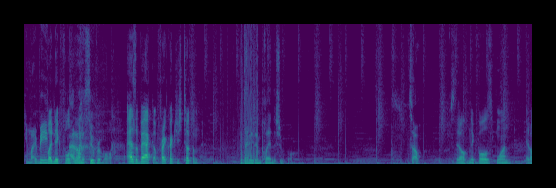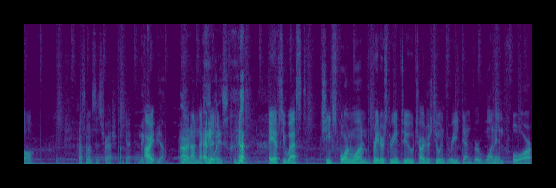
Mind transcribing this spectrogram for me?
He might be. But Nick Foles I won don't- a Super Bowl as a backup. Frank Reich just took him there. But then he didn't play in the Super Bowl. so, Still, Nick Foles won it all. Carson Wentz is trash. Okay. Nick, All right. Yeah. Moving All right. on. Next Anyways. division. AFC West. Chiefs four and one. Raiders three and two. Chargers two and three. Denver one and four.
